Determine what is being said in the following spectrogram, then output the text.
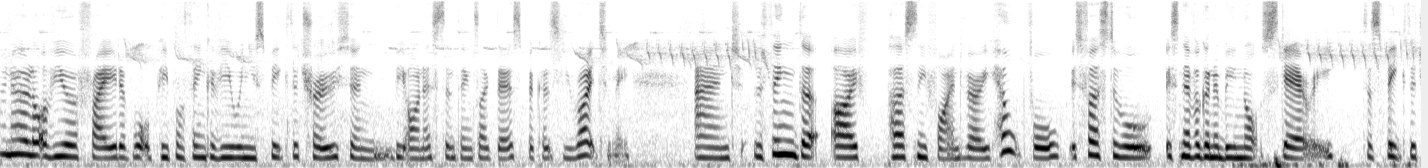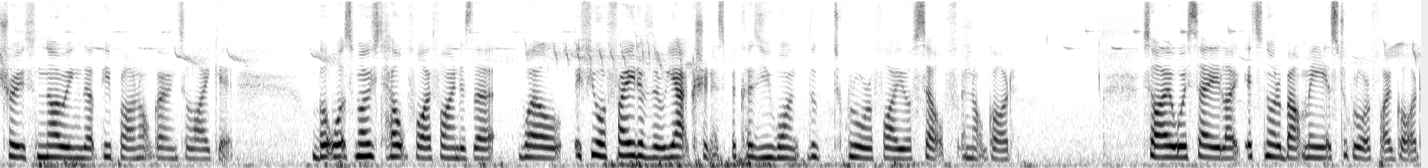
I know a lot of you are afraid of what people think of you when you speak the truth and be honest and things like this because you write to me. And the thing that I personally find very helpful is first of all, it's never going to be not scary to speak the truth knowing that people are not going to like it. But what's most helpful, I find, is that, well, if you're afraid of the reaction, it's because you want to glorify yourself and not God. So I always say, like, it's not about me, it's to glorify God.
